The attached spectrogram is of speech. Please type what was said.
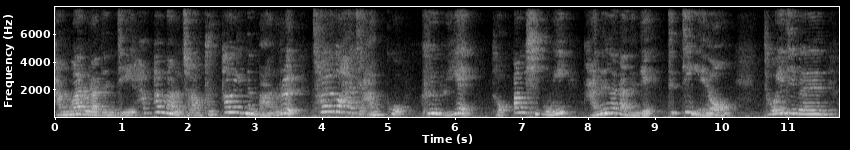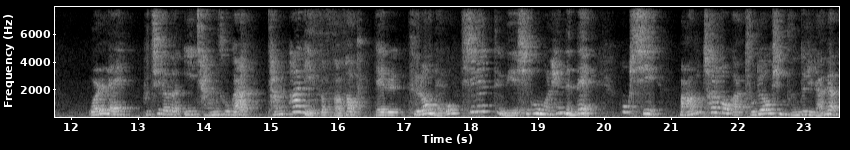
강마루라든지 합판마루처럼 붙어있는 마루를 철거하지 않고 그 위에 덧방 시공이 가능하다는 게 특징이에요. 저희 집은 원래 붙이려던 이 장소가 장판이 있었어서 얘를 드러내고 시멘트 위에 시공을 했는데 혹시 마루 철거가 두려우신 분들이라면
